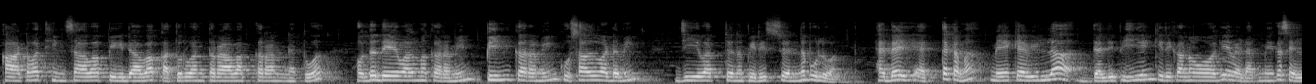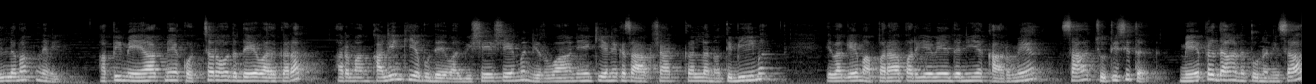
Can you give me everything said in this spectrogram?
කාටවත් හිංසාවක් පීඩාවක් අතුරුවන්තරාවක් කරන්න නැතුව හොද දේවල්ම කරමින් පින් කරමින් කුසල් වඩමින් ජීවත් වෙන පිරිස් වෙන්න පුළුවන්. හැබැයි ඇත්තටම මේක ඇවිල්ලා දැලිපිහියෙන් කිරිකනෝ වගේ වැඩක් මේක සෙල්ලමක් නෙවෙයි. අපි මේ ආත්මය කොච්චර හොද දේවල් කරත් අරමං කලින් කියපු දේවල් විශේෂයම නිර්වාණය කියන එක සාක්ෂාත් කරලා නොතිබීම එවගේම අපරාපරියවේදනීය කර්මය සහ චුතිසිත මේ ප්‍රධාන තුන නිසා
